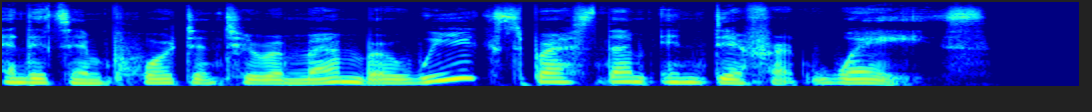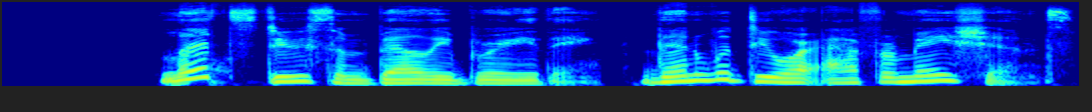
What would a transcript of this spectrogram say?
and it's important to remember we express them in different ways. Let's do some belly breathing, then we'll do our affirmations.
